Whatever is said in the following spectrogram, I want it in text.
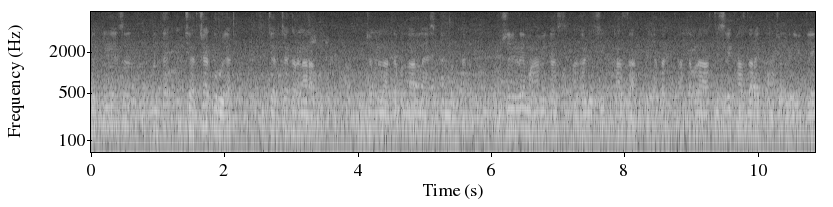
तर असं चर्चा करूया चर्चा करणार आहोत. तुमच्याकडे अद्याप झालं नाही असं म्हणतात. दुसरीकडे महाविकास आघाडीचे खासदार म्हणजे आता आतापर्यंत आज तिसरे खासदार आहेत त्यांचे इथले.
